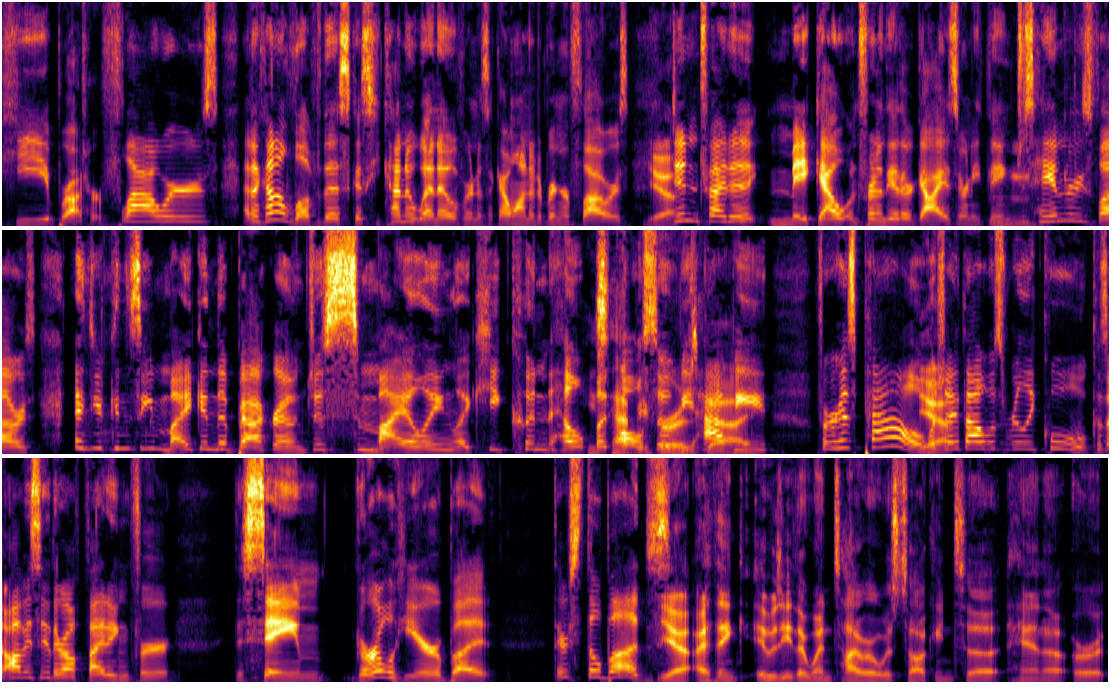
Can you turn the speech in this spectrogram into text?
He brought her flowers, and I kind of loved this because he kind of went over and was like, "I wanted to bring her flowers." Yeah. Mm-hmm. Didn't try to make out in front of the other guys or anything. Just handed her these flowers, and you can see Mike in the background just smiling, like he couldn't help He's but also be happy guy. for his pal, which I thought was really cool because obviously they're all fighting for the same girl here, but they're still buds. Yeah, I think it was either when Tyler was talking to Hannah, or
